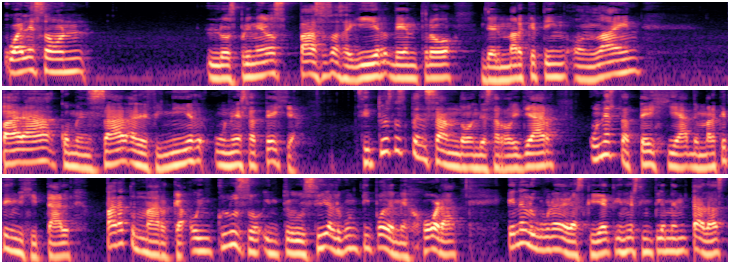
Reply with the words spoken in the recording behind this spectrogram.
¿cuáles son los primeros pasos a seguir dentro del marketing online para comenzar a definir una estrategia? Si tú estás pensando en desarrollar una estrategia de marketing digital para tu marca o incluso introducir algún tipo de mejora en alguna de las que ya tienes implementadas,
